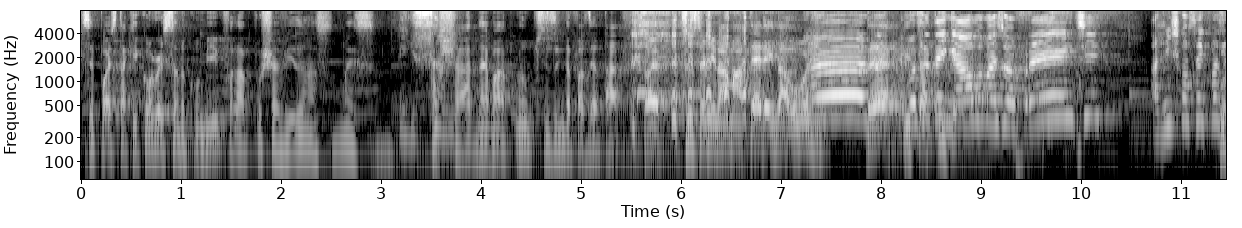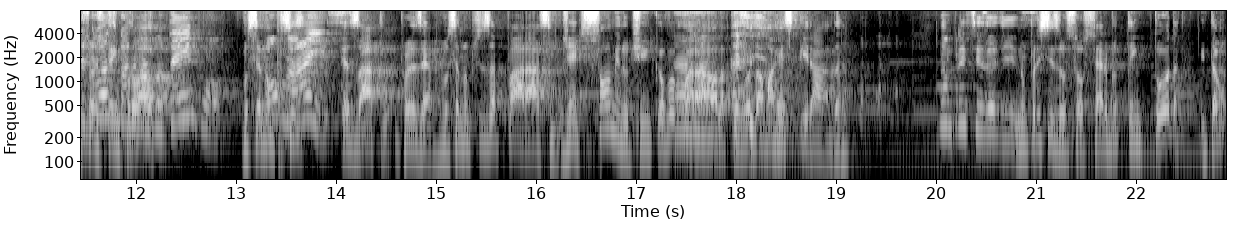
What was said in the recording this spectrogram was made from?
Você pode estar aqui conversando comigo e falar, puxa vida, nossa, mas Isso. tá chato, né? Não preciso ainda fazer, tá? Preciso terminar a matéria ainda hoje. É, né? E você tá, tem aula mais pra frente. A gente consegue fazer duas coisas prova. ao mesmo tempo? Você não Ou precisa. Mais. Exato. Por exemplo, você não precisa parar assim. Gente, só um minutinho que eu vou parar a aula, que eu vou dar uma respirada. Não precisa disso. Não precisa. O seu cérebro tem toda. Então,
